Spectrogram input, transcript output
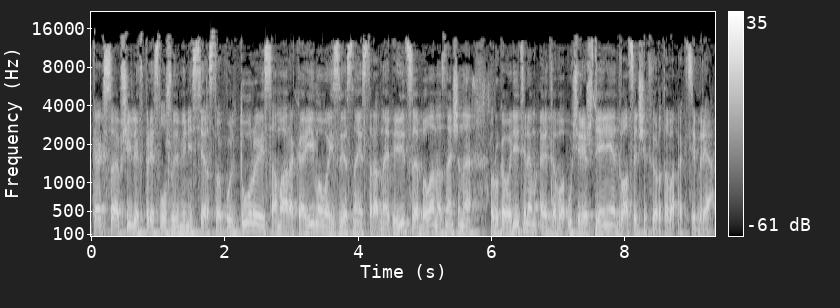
Как сообщили в пресс-службе Министерства культуры, Самара Каримова, известная эстрадная певица, была назначена руководителем этого учреждения 24 октября.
